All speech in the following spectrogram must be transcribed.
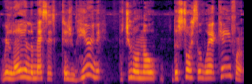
relaying the message because you're hearing it, but you don't know the source of where it came from.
